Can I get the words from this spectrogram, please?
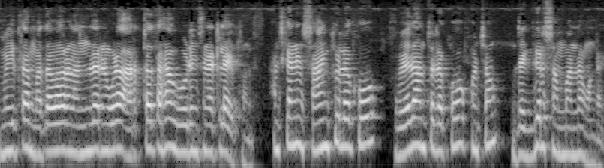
మిగతా మతవారులందరిని కూడా అర్థత ఓడించినట్లే అవుతుంది అందుకని సాంఖ్యులకు వేదాంతులకు కొంచెం దగ్గర సంబంధం ఉన్నది.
